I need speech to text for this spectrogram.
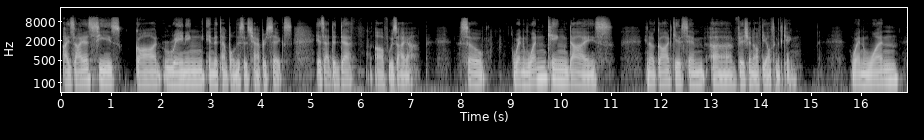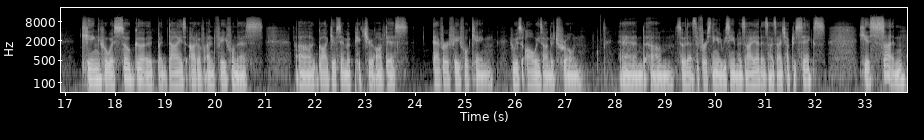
Isaiah sees God reigning in the temple, this is chapter 6, is at the death of Uzziah. So when one king dies, you know, God gives him a vision of the ultimate king. When one king who was so good but dies out of unfaithfulness, uh, God gives him a picture of this ever faithful king who is always on the throne. And um, so that's the first thing that we see in Isaiah. That's Isaiah chapter 6. His son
